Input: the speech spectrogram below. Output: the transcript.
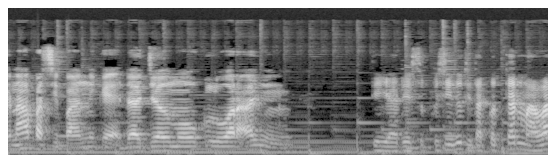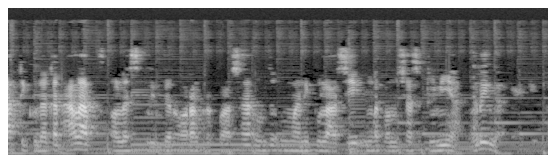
Kenapa sih panik? Kayak Dajjal mau keluar aja. nih di ya, disrupsi itu ditakutkan malah digunakan alat oleh segelintir orang berkuasa untuk memanipulasi umat manusia sedunia ngeri nggak kayak gitu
